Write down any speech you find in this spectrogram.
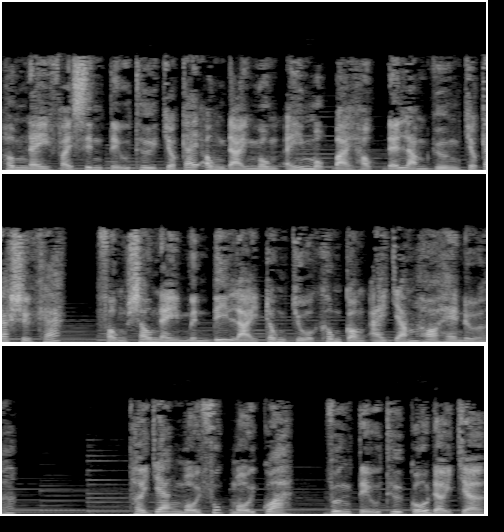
hôm nay phải xin tiểu thư cho cái ông đại ngôn ấy một bài học để làm gương cho các sư khác, phòng sau này mình đi lại trong chùa không còn ai dám ho he nữa. Thời gian mỗi phút mỗi qua, Vương Tiểu Thư cố đợi chờ,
